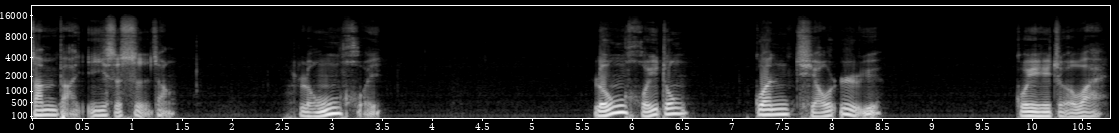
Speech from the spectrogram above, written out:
三百一十四章轮回。轮回中，观瞧日月。归者外，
